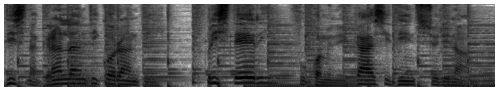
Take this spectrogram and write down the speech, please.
dis na Granlandi Coranti, Pristeri fu Communicatiedienst Suriname.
